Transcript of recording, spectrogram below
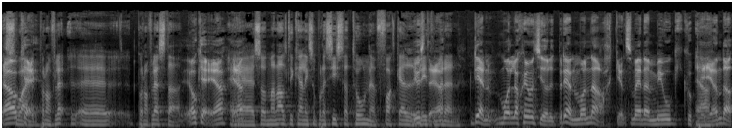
Ja, okej. på, de fle- eh, på de flesta. Okej, ja. ja. Eh, så att man alltid kan liksom på den sista tonen fucka ur Just lite det, med den. den modulationsljudet på den monarken som är den Moog-kopian där.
